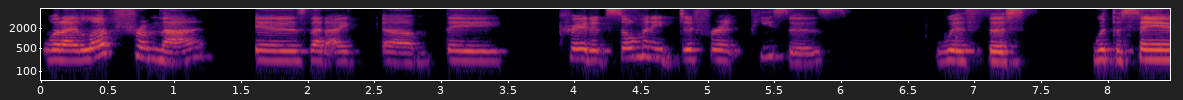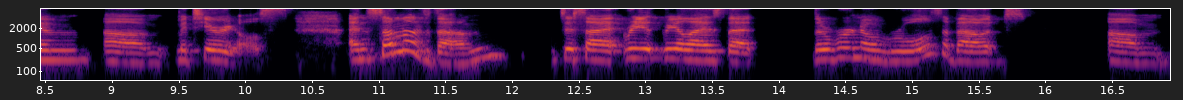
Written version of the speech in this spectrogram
what i love from that is that i um, they created so many different pieces with this with the same um, materials and some of them decide re realized that there were no rules about um,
